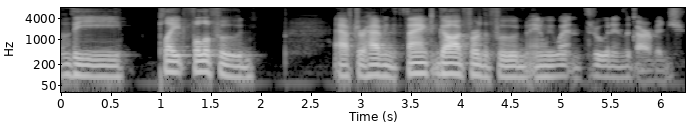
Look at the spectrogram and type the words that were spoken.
the plate full of food after having thanked God for the food and we went and threw it in the garbage.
